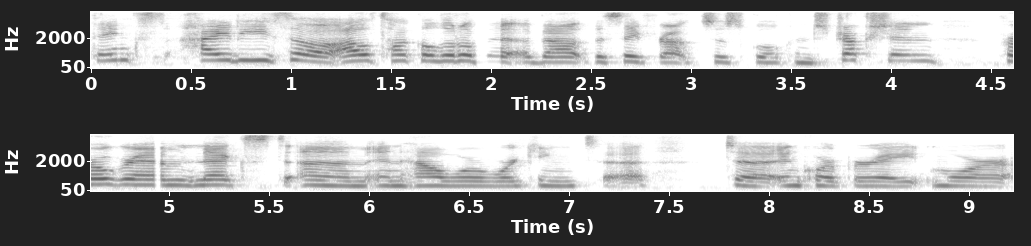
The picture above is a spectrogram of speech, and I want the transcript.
Thanks, Heidi. So I'll talk a little bit about the Safe Routes to School construction program next um, and how we're working to to incorporate more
